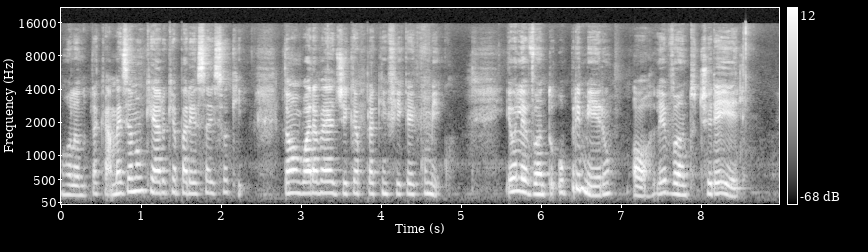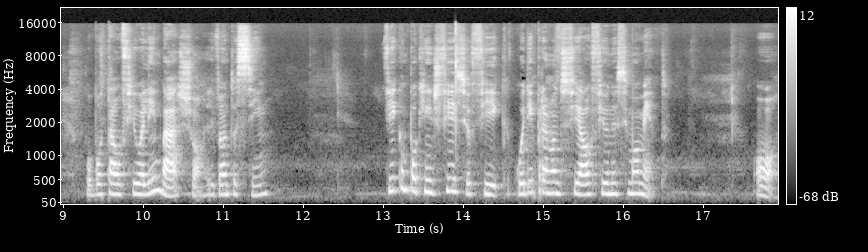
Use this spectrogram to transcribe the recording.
Enrolando pra cá, mas eu não quero que apareça isso aqui. Então, agora vai a dica para quem fica aí comigo. Eu levanto o primeiro, ó, levanto, tirei ele. Vou botar o fio ali embaixo, ó, levanto assim. Fica um pouquinho difícil? Fica. Cuide para não desfiar o fio nesse momento. Ó,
